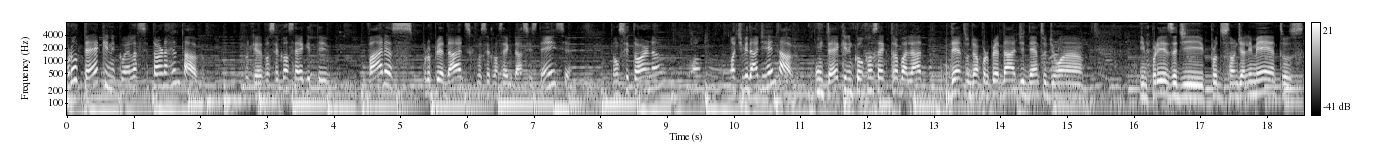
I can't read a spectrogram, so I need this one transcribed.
Para o técnico, ela se torna rentável, porque você consegue ter várias propriedades que você consegue dar assistência, então se torna uma atividade rentável. Um técnico consegue trabalhar dentro de uma propriedade, dentro de uma empresa de produção de alimentos,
